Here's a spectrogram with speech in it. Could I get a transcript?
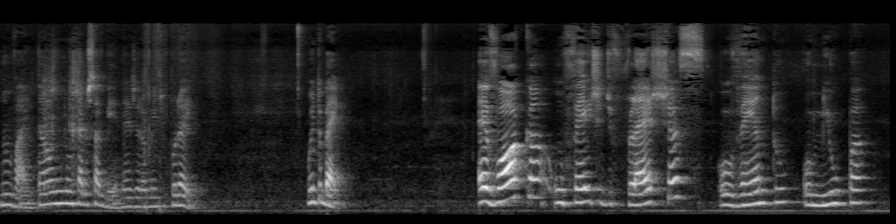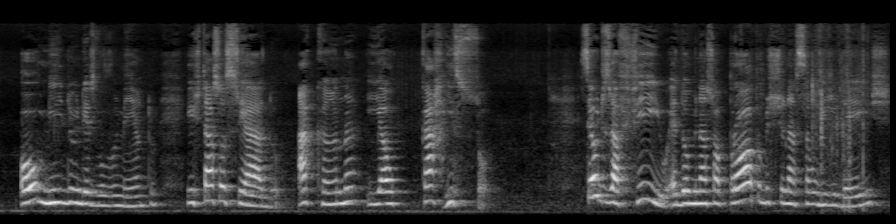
Não vai. Então, não quero saber, né? Geralmente por aí. Muito bem. Evoca um feixe de flechas, o vento, o milpa ou milho em desenvolvimento e está associado à cana e ao carriço. Seu desafio é dominar sua própria obstinação e rigidez,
